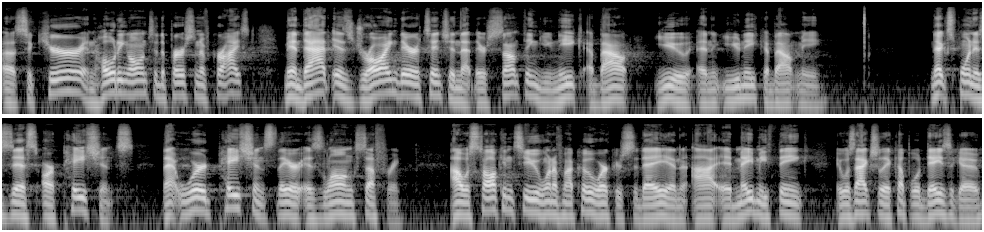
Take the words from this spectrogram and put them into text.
uh, secure and holding on to the person of Christ, man, that is drawing their attention that there's something unique about you and unique about me. Next point is this our patience. That word patience there is long suffering. I was talking to one of my coworkers today, and I, it made me think, it was actually a couple of days ago,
